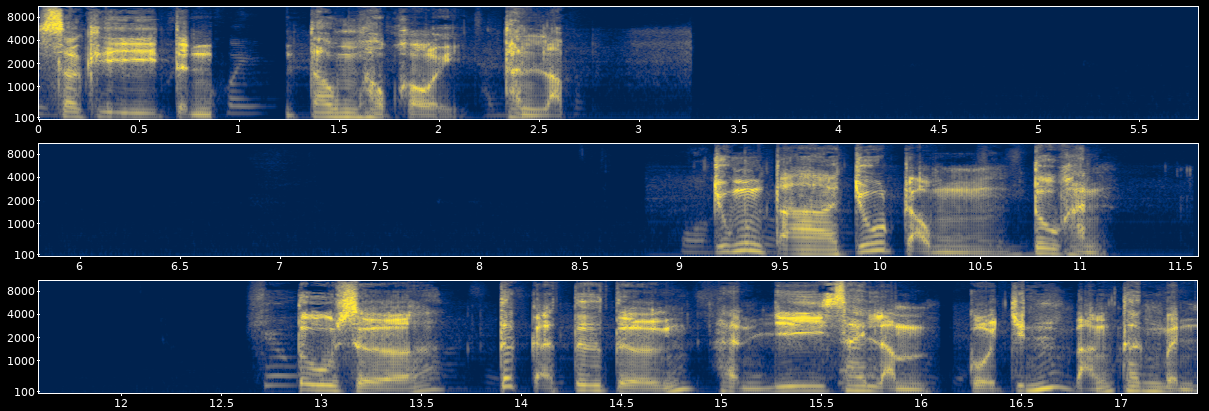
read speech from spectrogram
Sau khi tịnh tông học hội thành lập, chúng ta chú trọng tu hành, tu sửa tất cả tư tưởng, hành vi sai lầm của chính bản thân mình.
